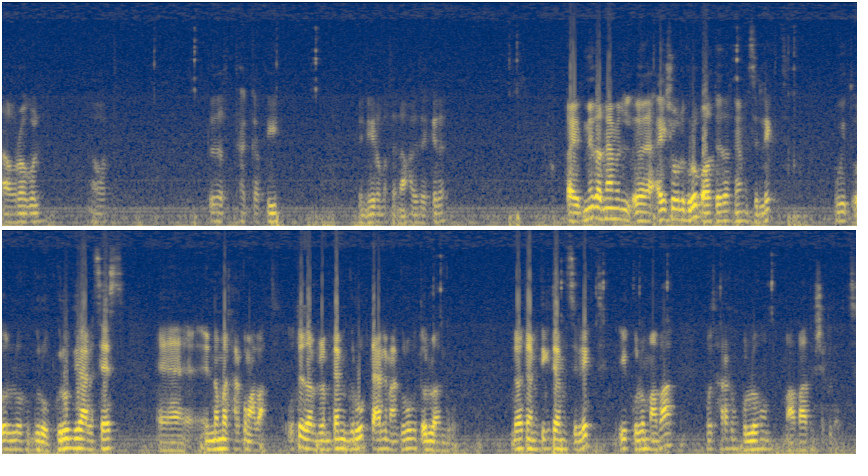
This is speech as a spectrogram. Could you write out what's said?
أو رجل أهوت. تقدر تتحكم فيه. تنقله مثلا أو حاجة زي كده. طيب نقدر نعمل أي شغل group. أو تقدر تعمل select وتقول له group group دي على أساس إن هم يتحركوا مع بعض. وتقدر لما تعمل group تعلم على ال group وتقول له عن group دلوقتي لما تيجي تعمل select يجي كلهم مع بعض. وتحركهم كلهم مع بعض بالشكل دوت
